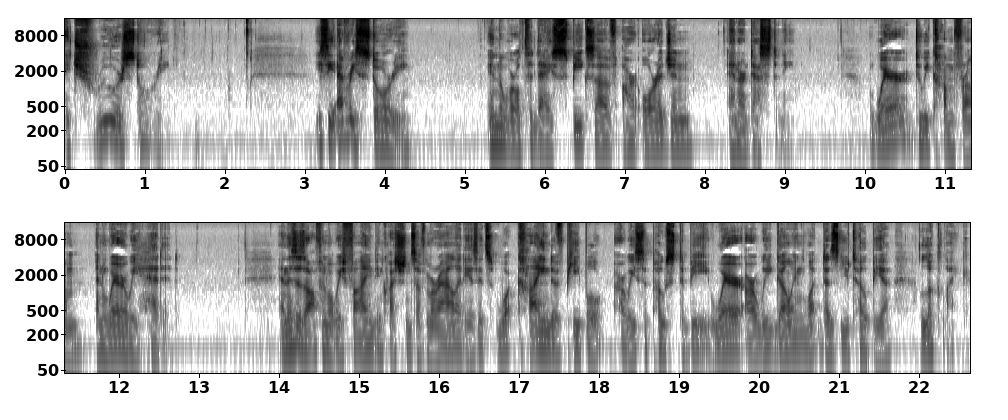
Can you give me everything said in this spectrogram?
a truer story. You see, every story in the world today speaks of our origin and our destiny. Where do we come from and where are we headed? And this is often what we find in questions of morality is it's what kind of people are we supposed to be? Where are we going? What does utopia look like?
